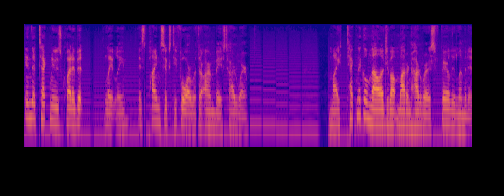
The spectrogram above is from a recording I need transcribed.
In the tech news quite a bit lately is Pine 64 with their ARM based hardware. My technical knowledge about modern hardware is fairly limited,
